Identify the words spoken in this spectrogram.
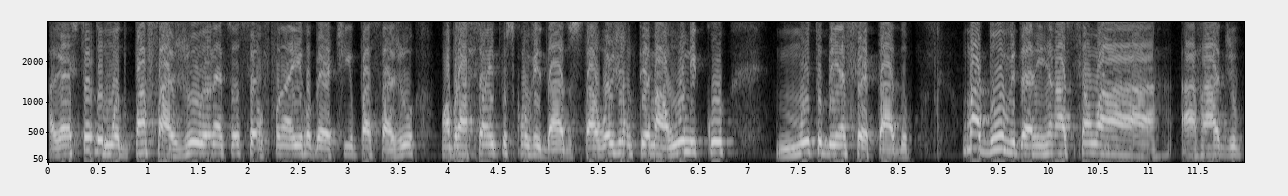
Aliás, todo mundo, Passaju, né? Sou seu fã aí, Robertinho Passaju. Um abração aí para os convidados, tá? Hoje é um tema único, muito bem acertado. Uma dúvida em relação à, à rádio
